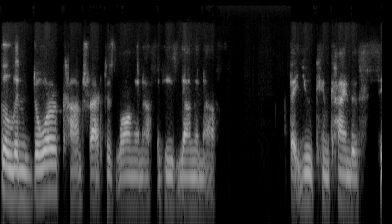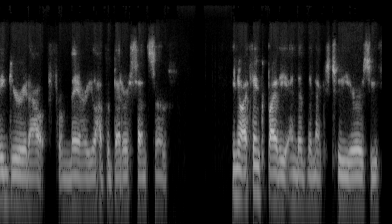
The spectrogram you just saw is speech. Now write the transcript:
the Lindor contract is long enough and he's young enough that you can kind of figure it out from there. You'll have a better sense of, you know, I think by the end of the next two years, you've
